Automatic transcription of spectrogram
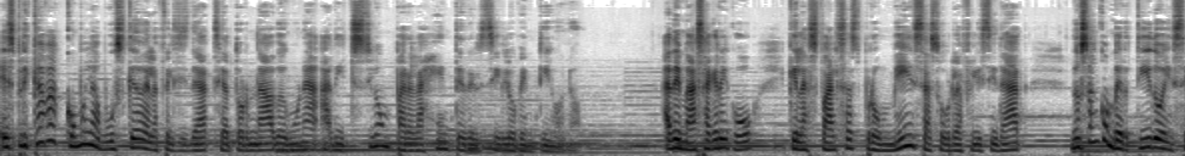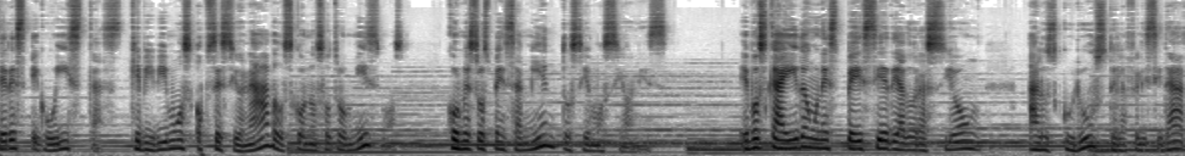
explicaba cómo la búsqueda de la felicidad se ha tornado en una adicción para la gente del siglo XXI. Además agregó que las falsas promesas sobre la felicidad nos han convertido en seres egoístas, que vivimos obsesionados con nosotros mismos con nuestros pensamientos y emociones. Hemos caído en una especie de adoración a los gurús de la felicidad,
